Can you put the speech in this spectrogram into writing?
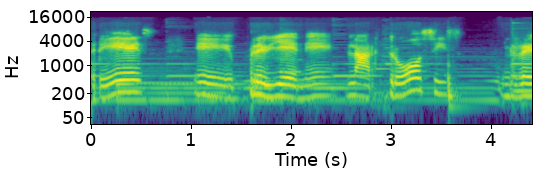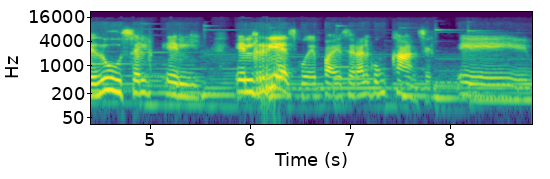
3, eh, previene la artrosis, reduce el, el, riesgo de padecer algún cáncer. Eh,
